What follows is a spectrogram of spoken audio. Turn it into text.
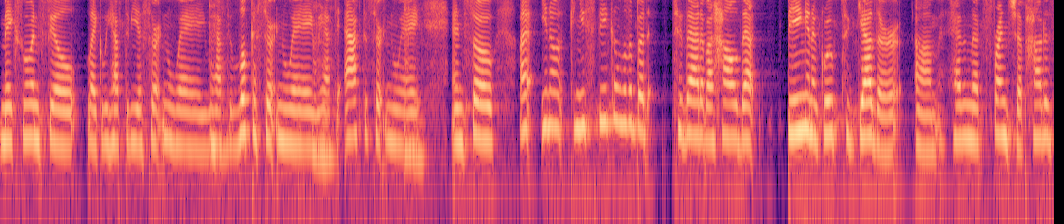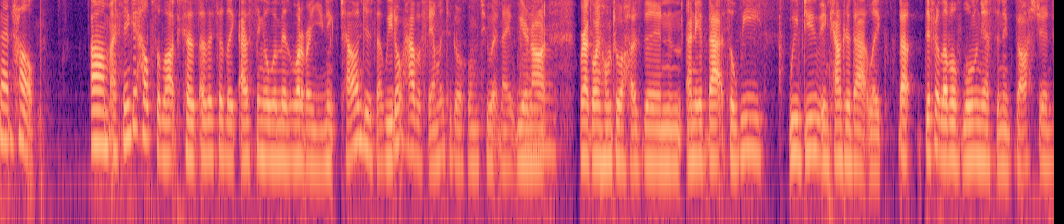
makes women feel like we have to be a certain way we have Mhm. to look a certain way we have Mhm. to act a certain way Mhm. and so i you know can you speak a little bit to that about how that being in a group together um, having that friendship how does that help Um, I think it helps a lot because, as I said, like as single women, one of our unique challenges is that we don't have a family to go home to at night. We are not we're not going home to a husband and any of that. So we we do encounter that like that different level of loneliness and exhaustion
